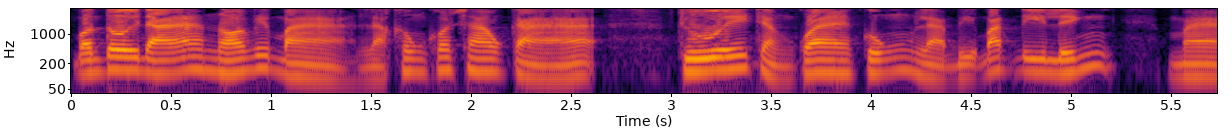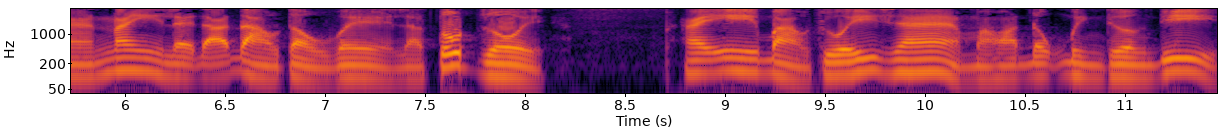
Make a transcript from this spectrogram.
Bọn tôi đã nói với bà là không có sao cả. Chú ấy chẳng qua cũng là bị bắt đi lính, mà nay lại đã đào tẩu về là tốt rồi. Hãy bảo chú ấy ra mà hoạt động bình thường đi,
